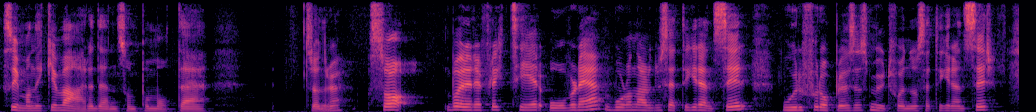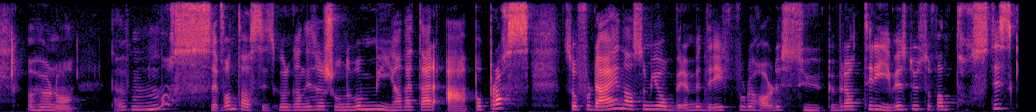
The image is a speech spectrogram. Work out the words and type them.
Så vil man ikke være den som på en måte Skjønner du? Så bare reflekter over det. Hvordan er det du setter grenser? Hvorfor oppleves det som utfordrende å sette grenser? Og hør nå. Det er jo masse fantastiske organisasjoner hvor mye av dette er på plass. Så for deg da, som jobber i en bedrift hvor du har det superbra, trives du så fantastisk,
